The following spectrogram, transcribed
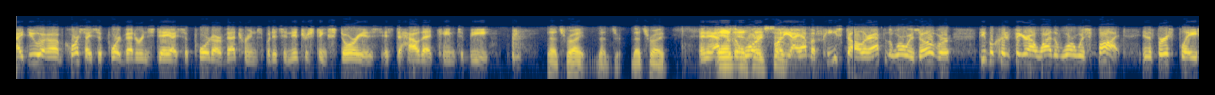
I do. Uh, of course, I support Veterans Day. I support our veterans, but it's an interesting story as as to how that came to be. That's right. That's that's right. And after And the war, it's funny. I have a peace dollar. After the war was over, people couldn't figure out why the war was fought in the first place,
